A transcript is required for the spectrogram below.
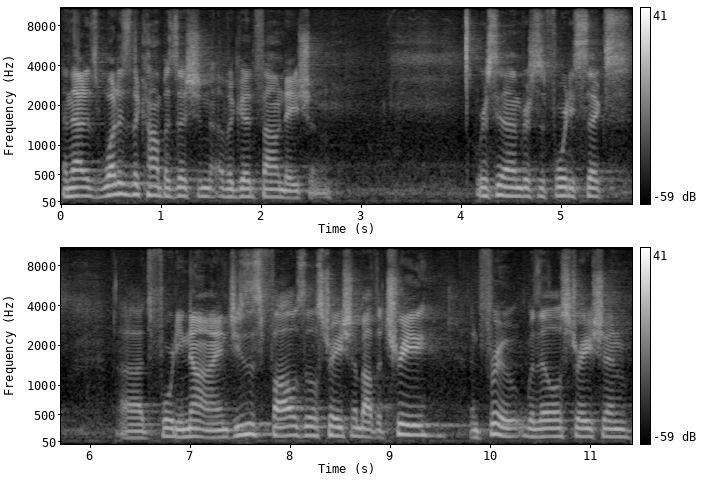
and that is what is the composition of a good foundation? We're seeing that in verses 46 uh, to 49. Jesus follows the illustration about the tree and fruit with illustration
